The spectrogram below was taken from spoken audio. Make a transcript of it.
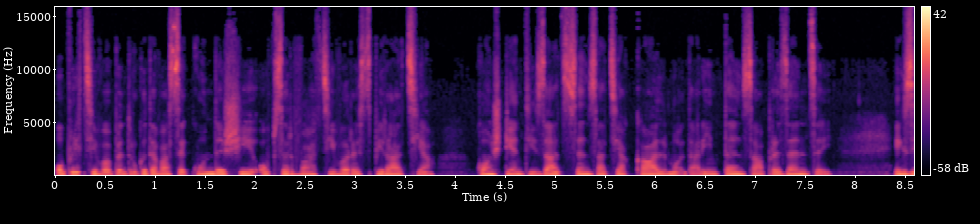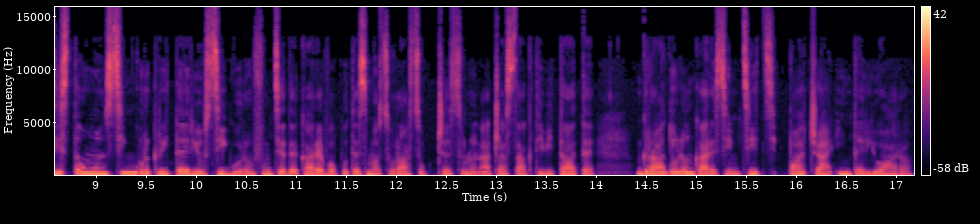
opriți-vă pentru câteva secunde și observați-vă respirația. Conștientizați senzația calmă, dar intensă a prezenței – Există un singur criteriu sigur în funcție de care vă puteți măsura succesul în această activitate, gradul în care simțiți pacea interioară.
